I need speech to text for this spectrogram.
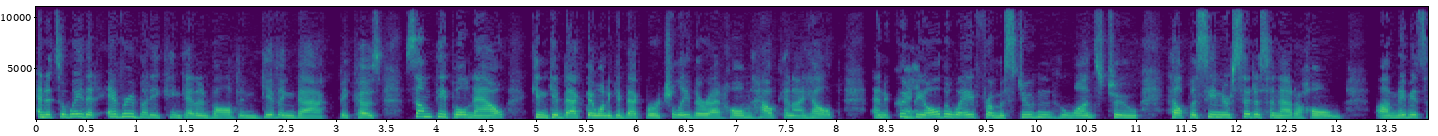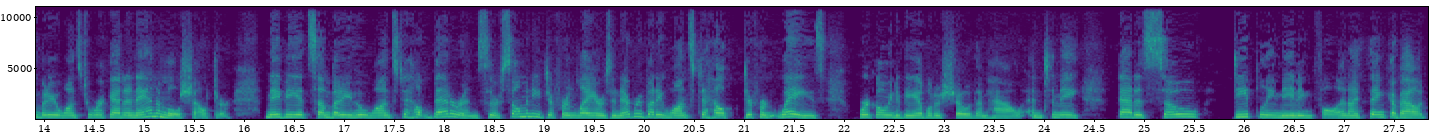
And it's a way that everybody can get involved in giving back because some people now can give back. They want to give back virtually. They're at home. How can I help? And it could right. be all the way from a student who wants to help a senior citizen at a home. Uh, maybe it's somebody who wants to work at an animal shelter. Maybe it's somebody who wants to help veterans. There's so many different layers, and everybody wants to help different ways. We're going to be able to show them how. And to me, that is so deeply meaningful. And I think about,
